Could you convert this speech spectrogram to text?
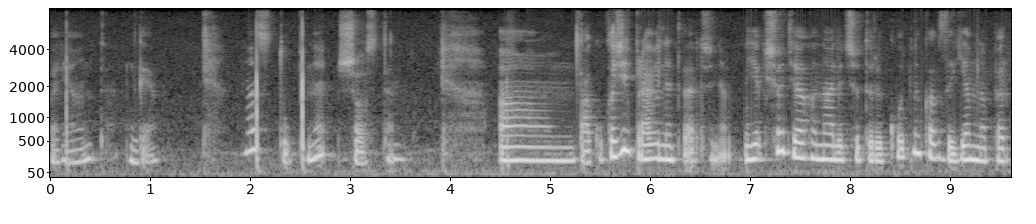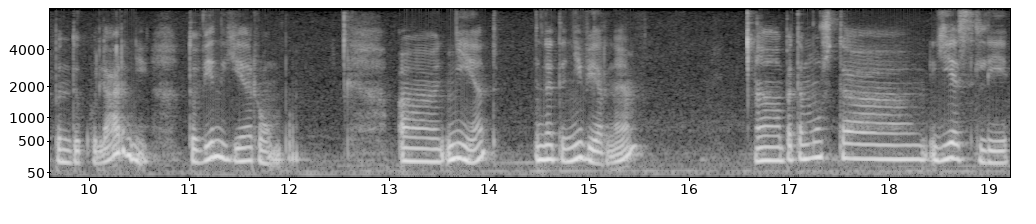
варіант Г. Наступне шосте. А, так, укажіть правильне твердження. Якщо діагоналі чотирикутника взаємно перпендикулярні, то він є ромбом. А, ні, це неверное. А, Потому что если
